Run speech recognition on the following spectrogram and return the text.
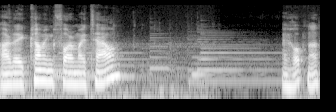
Are they coming for my town? I hope not.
